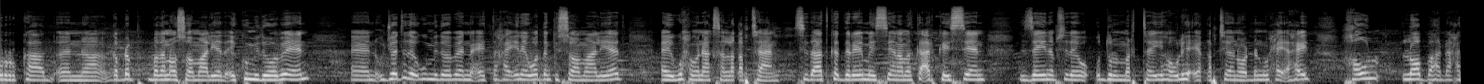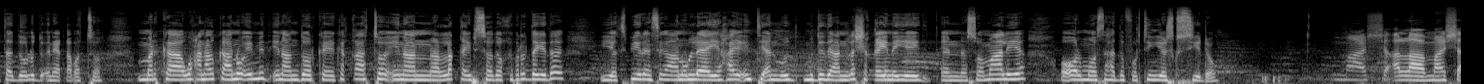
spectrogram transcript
ururka ah, gabdho badan oo soomaaliyeed ay ku midoobeen. Een, ujeeddada ugu midoobeenna ay tahay inay waddankii soomaaliyeed ay wax wanaagsan la qabtaan. Sida aad ka dareemayseen ama aad ka arkayseen zaynab siday u dulmartay howlihii ay qabteen oo dhan waxay ahayd howl loo baahnaa xataa dowladdu inay qabato. Marka waxaan halkaan u imid inaan doorkayga ka qaato inaan la qaybsado khibradayda iyo experiensiga aan u leeyahay intii aan mud- muddadii aan la shaqaynayay soomaaliya oo almost hadda 14 years ku sii dhow maasha allah maasha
